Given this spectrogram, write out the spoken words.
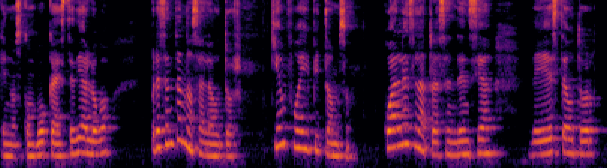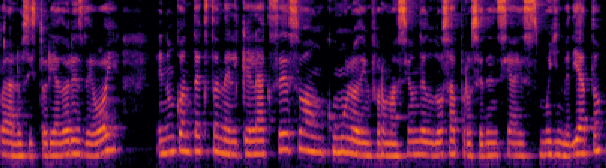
que nos convoca a este diálogo, Preséntanos al autor. ¿Quién fue E.P. Thompson? ¿Cuál es la trascendencia de este autor para los historiadores de hoy en un contexto en el que el acceso a un cúmulo de información de dudosa procedencia es muy inmediato,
